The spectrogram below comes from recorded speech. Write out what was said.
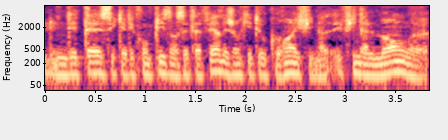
l'une des thèses, c'est qu'il y a des complices dans cette affaire, des gens qui étaient au courant et, et finalement euh,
